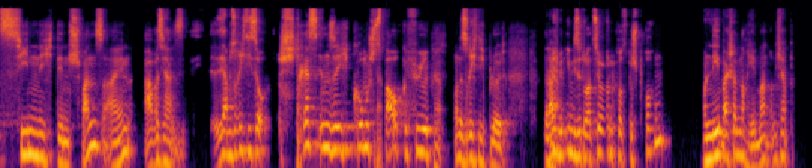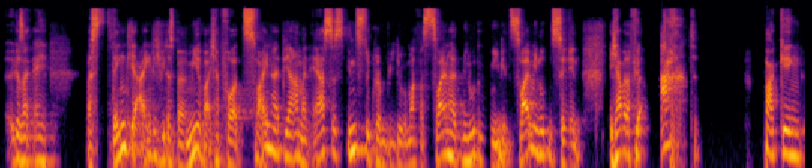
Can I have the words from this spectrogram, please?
ziehen nicht den Schwanz ein, aber sie, sie haben so richtig so Stress in sich, komisches ja. Bauchgefühl ja. und ist richtig blöd. Dann ja. habe ich mit ihm die Situation kurz besprochen und nebenbei stand noch jemand und ich habe gesagt, ey, was denkt ihr eigentlich, wie das bei mir war? Ich habe vor zweieinhalb Jahren mein erstes Instagram-Video gemacht, was zweieinhalb Minuten ging, zwei Minuten zehn. Ich habe dafür acht fucking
